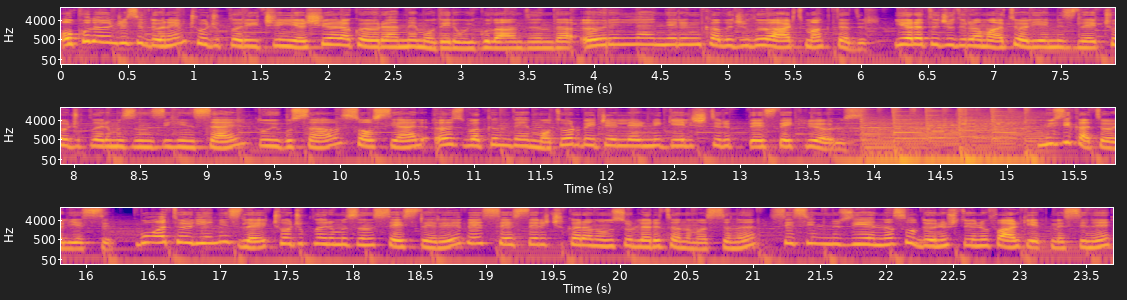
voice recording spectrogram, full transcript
Okul öncesi dönem çocukları için yaşayarak öğrenme modeli uygulandığında öğrenilenlerin kalıcılığı artmaktadır. Yaratıcı Drama Atölyemizle çocuklarımızın zihinsel, duygusal, sosyal, öz bakım ve motor becerilerini geliştirip destekliyoruz. Müzik atölyesi. Bu atölyemizle çocuklarımızın sesleri ve sesleri çıkaran unsurları tanımasını, sesin müziğe nasıl dönüştüğünü fark etmesini,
